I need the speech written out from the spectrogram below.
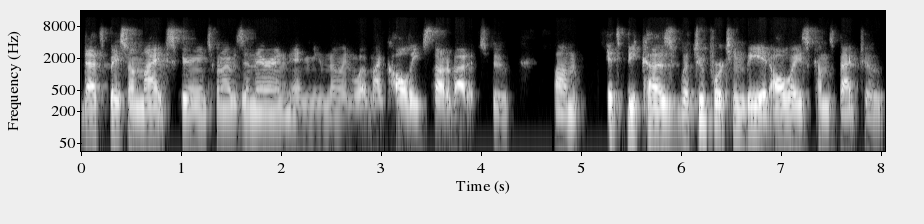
that's based on my experience when I was in there and, and you knowing what my colleagues thought about it too. Um, it's because with 214B, it always comes back to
